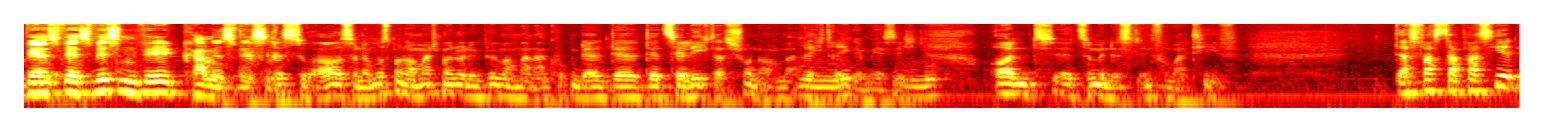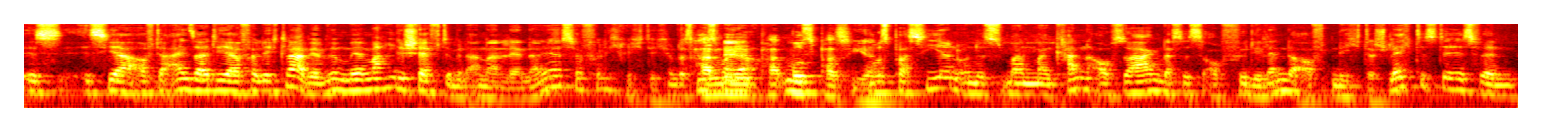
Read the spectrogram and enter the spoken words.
wer es wissen will, kann es wissen. Das kriegst du raus. Und da muss man auch manchmal nur den Böhmermann angucken, der, der, der zerlegt das schon auch mal recht mhm. regelmäßig. Mhm. Und äh, zumindest informativ. Das, was da passiert, ist, ist ja auf der einen Seite ja völlig klar. Wir, wir machen Geschäfte mit anderen Ländern. Ja, ist ja völlig richtig. Und das Handel muss, ja, muss passieren. Muss passieren. Und es, man, man kann auch sagen, dass es auch für die Länder oft nicht das Schlechteste ist, wenn,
